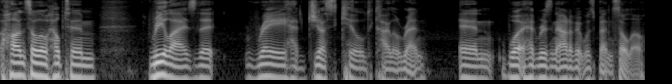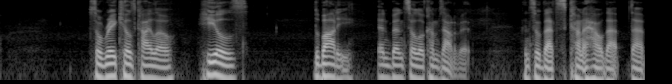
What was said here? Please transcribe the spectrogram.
Han Solo helped him realize that Rey had just killed Kylo Ren and what had risen out of it was Ben Solo. So Rey kills Kylo, heals the body and Ben Solo comes out of it. And so that's kind of how that that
